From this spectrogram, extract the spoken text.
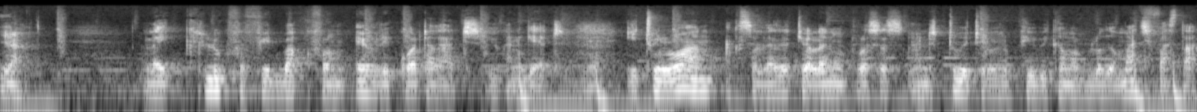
Yeah. Like look for feedback from every quarter that you can get. It will one accelerate your learning process and two it will help you become a blogger much faster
